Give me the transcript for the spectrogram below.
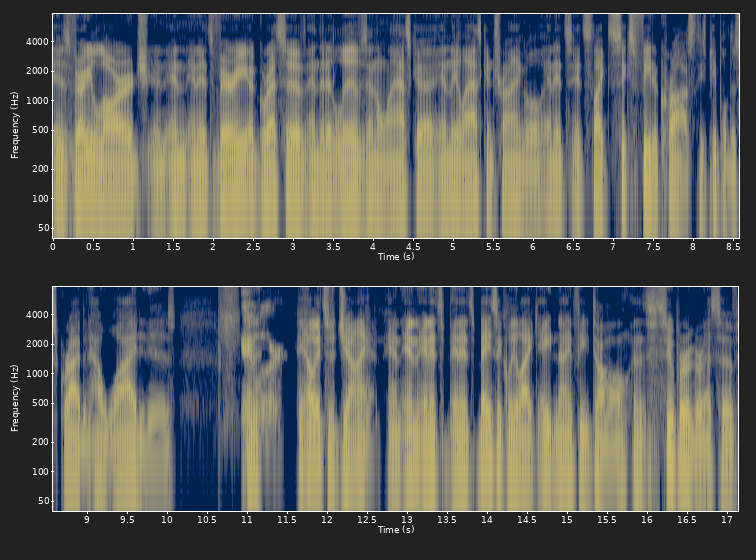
is very large and, and, and it's very aggressive and that it lives in Alaska in the Alaskan Triangle and it's it's like six feet across. These people describe it how wide it is. and it, oh, it's a giant and, and and it's and it's basically like eight nine feet tall and it's super aggressive.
